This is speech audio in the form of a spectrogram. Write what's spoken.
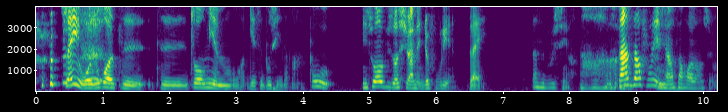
所以我如果只只做面膜也是不行的吗？不，你说比如说洗完脸就敷脸，对，但是不行啊。大家知道敷脸前要上化妆水吗？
